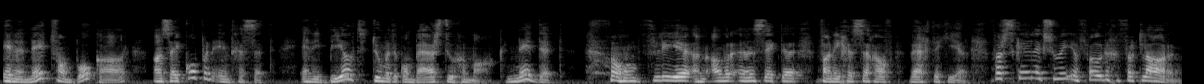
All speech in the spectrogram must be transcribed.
en 'n net van bokhaar aan sy kop en end gesit en die beeld toe met 'n kombers toegemaak. Net dit om vliee en ander insekte van die gesig af weg te keer. Waarskynlik so 'n eenvoudige verklaring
